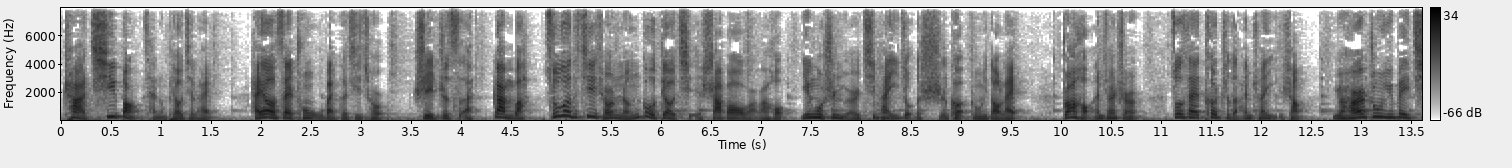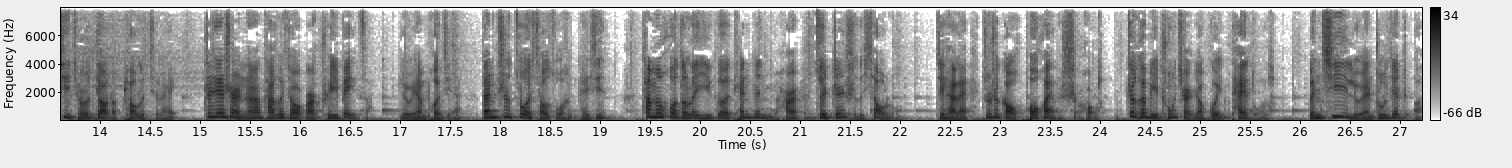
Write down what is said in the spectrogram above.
差七磅才能飘起来，还要再充五百颗气球。事已至此，干吧！足够的气球能够吊起沙包娃娃后，因控师女儿期盼已久的时刻终于到来。抓好安全绳，坐在特制的安全椅上，女孩终于被气球吊着飘了起来。这件事能让她和小伙伴吹一辈子。柳岩破解，但制作小组很开心，他们获得了一个天真女孩最真实的笑容。接下来就是搞破坏的时候了。这可比充气儿要过瘾太多了。本期柳岩终结者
